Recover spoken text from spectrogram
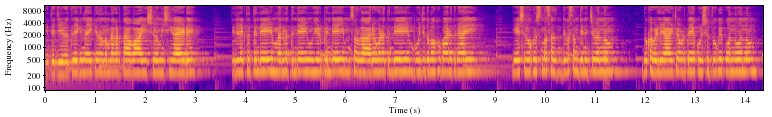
നിത്യജീവിതത്തിലേക്ക് നയിക്കുന്ന നമ്മുടെ കർത്താവായ ഈശോ മിശികായുടെ തിരുരക്തത്തിന്റെയും മരണത്തിന്റെയും ഉയർപ്പിന്റെയും സ്വർഗാരോഹണത്തിന്റെയും പൂജിത ബഹുമാനത്തിനായി യേശു ക്രിസ്മസ് ദിവസം ജനിച്ചുവെന്നും ദുഃഖവെള്ളിയാഴ്ച അവിടുത്തെ കുരിശു തൂക്കി കൊന്നുവെന്നും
